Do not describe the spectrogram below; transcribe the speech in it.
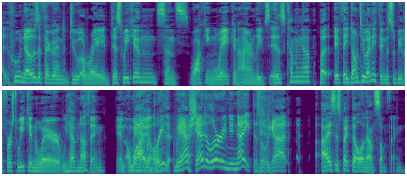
Uh, who knows if they're going to do a raid this weekend since Walking Wake and Iron Leaves is coming up. But if they don't do anything, this would be the first weekend where we have nothing in a we while. have a breather. We have Chandelure and Unite. Is what we got. I suspect they'll announce something.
